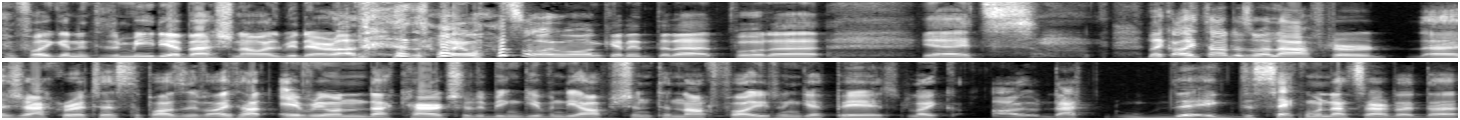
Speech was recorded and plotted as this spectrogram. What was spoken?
if I get into the media bash now, I'll be there so, I won't, so I won't get into that. But uh, yeah, it's like I thought as well after uh, Jacare tested positive. I thought everyone in that card should have been given the option to not fight and get paid. Like uh, that, the, the second when that started, uh,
